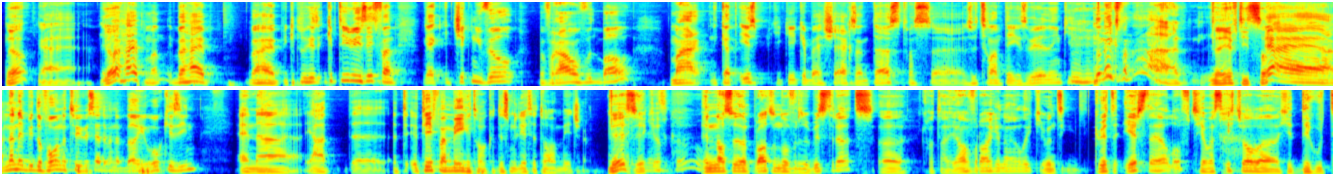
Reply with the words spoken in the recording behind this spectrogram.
Ja? Ja, ja. Ik Ja? ben hype, man. Ik ben hype. Ik ben hype. Ik heb, ik heb tegen jullie gezegd van, kijk, ik check nu veel vrouwenvoetbal, maar ik had eerst gekeken bij Shares en thuis. Het was eh, Zwitserland tegen Zweden, denk ik. Dan denk ik van, ah, Nee, heeft iets, hè? ja, ja, ja. En dan heb je de volgende twee wedstrijden van de België ook gezien. En eh, ja, de- het, het heeft mij meegetrokken, dus nu leeft het wel een beetje. Nee, zeker. En als we dan praten over de wedstrijd, eh, ik ga het aan jou vragen eigenlijk. Want ik, ik weet de eerste helft, je was echt wel uh, gedegoûteerd,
